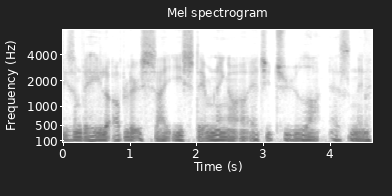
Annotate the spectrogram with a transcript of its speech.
ligesom det hele opløste sig i stemninger og attityder af sådan en...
